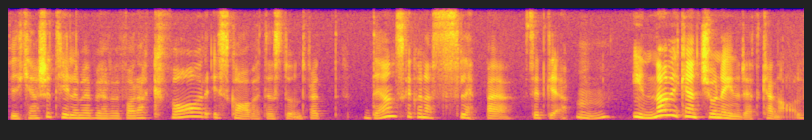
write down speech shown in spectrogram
vi kanske till och med behöver vara kvar i skavet en stund för att den ska kunna släppa sitt grepp innan vi kan tuna in rätt kanal.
